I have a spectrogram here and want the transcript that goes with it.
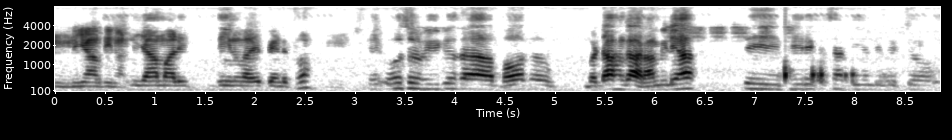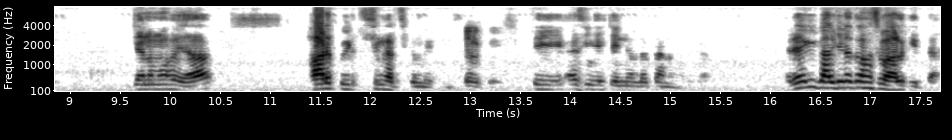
ਨਿਯਾਮ ਦੀ ਨਾਲ। ਨਿਜ਼ਾਮ ਵਾਲੀ ਦੀਨ ਵਾਲੇ ਪਿੰਡ ਤੋਂ। ਤੇ ਉਸ ਵੀਡੀਓ ਦਾ ਬਹੁਤ ਵੱਡਾ ਹੰਗਾਰਾ ਮਿਲਿਆ। ਤੇ ਫਿਰ ਇੱਕ ਸਾਡੀ ਦੇ ਵਿੱਚ ਜਨਮ ਹੋਇਆ ਹੜ੍ਹ ਪੀੜਤ ਸੰਘਰਸ਼ ਕਮੇਟੀ। ਬਿਲਕੁਲ। ਤੇ ਅਸੀਂ ਇਸ ਚੈਨਲ ਦਾ ਧੰਨਵਾਦ ਕਰਦੇ ਰਹਿ ਗਈ ਗੱਲ ਜਿਹੜਾ ਤੁਸੀਂ ਸਵਾਲ ਕੀਤਾ।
